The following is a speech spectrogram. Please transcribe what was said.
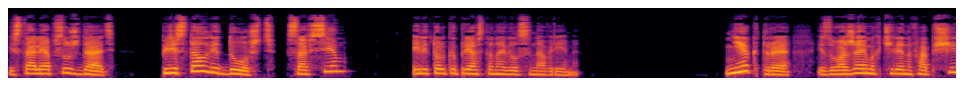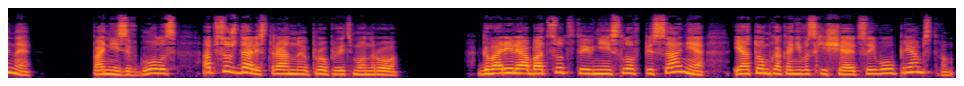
и стали обсуждать, перестал ли дождь совсем или только приостановился на время. Некоторые из уважаемых членов общины, понизив голос, обсуждали странную проповедь Монро, говорили об отсутствии в ней слов Писания и о том, как они восхищаются его упрямством.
